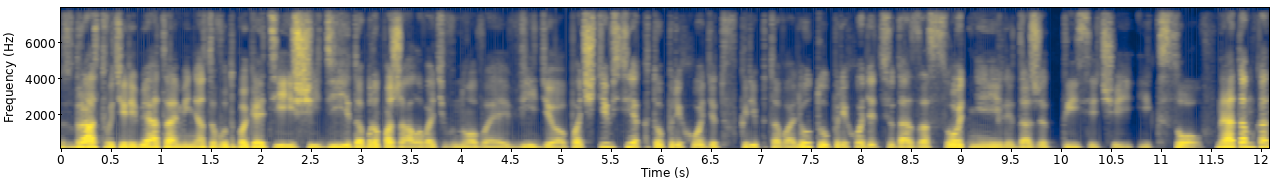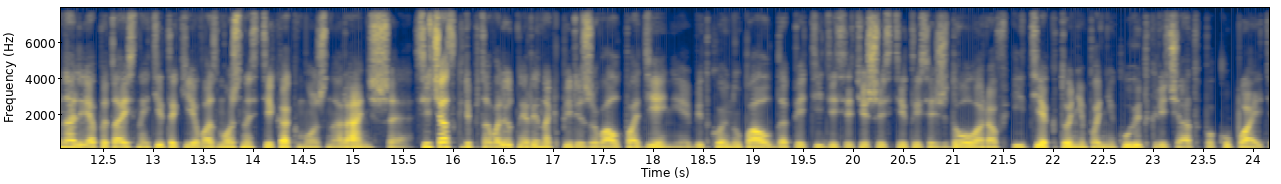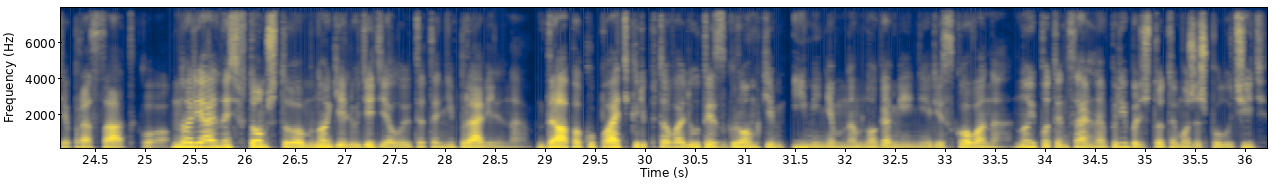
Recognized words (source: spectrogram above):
Здравствуйте, ребята, меня зовут Богатейший Ди и добро пожаловать в новое видео. Почти все, кто приходит в криптовалюту, приходят сюда за сотни или даже тысячи иксов. На этом канале я пытаюсь найти такие возможности как можно раньше. Сейчас криптовалютный рынок переживал падение, биткоин упал до 56 тысяч долларов, и те, кто не паникует, кричат «покупайте просадку». Но реальность в том, что многие люди делают это неправильно. Да, покупать криптовалюты с громким именем намного менее рискованно, но и потенциальная прибыль, что ты можешь получить,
